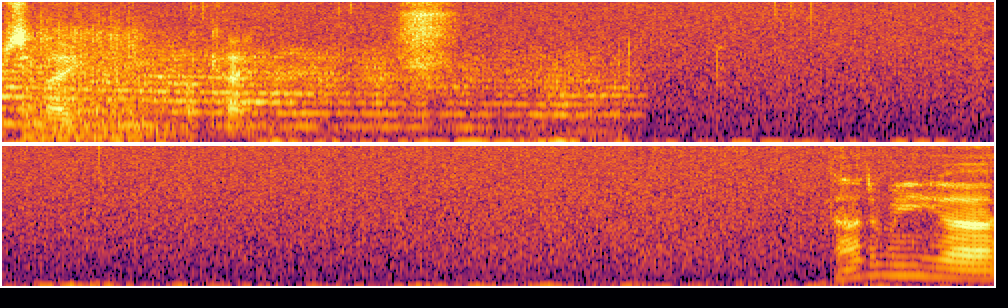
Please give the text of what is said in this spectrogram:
groups of eight. Okay. How do we, uh,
